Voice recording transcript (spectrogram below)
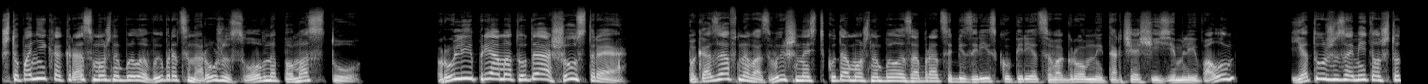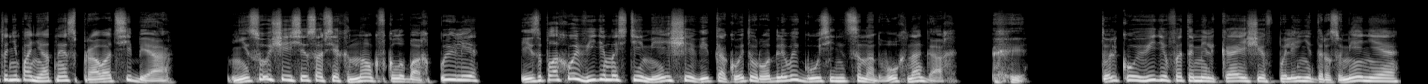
что по ней как раз можно было выбраться наружу словно по мосту. «Рули прямо туда, шустрая!» Показав на возвышенность, куда можно было забраться без риска упереться в огромный торчащий земли валун, я тут же заметил что-то непонятное справа от себя. Несущиеся со всех ног в клубах пыли и из-за плохой видимости имеющая вид какой-то уродливой гусеницы на двух ногах. Только увидев это мелькающее в пыли недоразумение,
